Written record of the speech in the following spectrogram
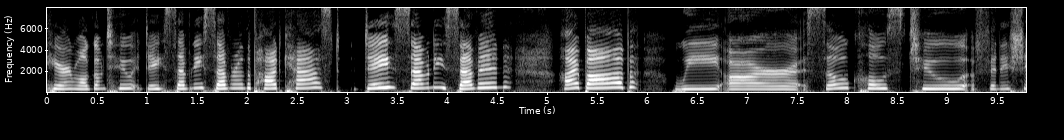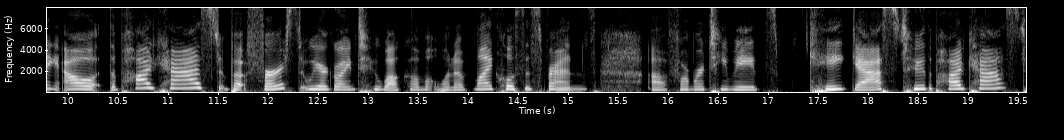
Here, and welcome to day 77 of the podcast. Day 77. Hi, Bob. We are so close to finishing out the podcast, but first, we are going to welcome one of my closest friends, uh, former teammates, Kait Gass, to the podcast.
